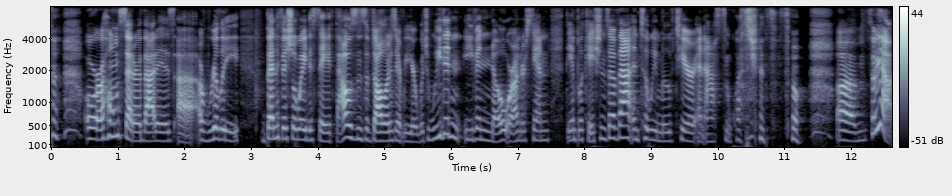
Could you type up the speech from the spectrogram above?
or a homesteader that is uh, a really beneficial way to save thousands of dollars every year, which we didn't even know or understand the implications of that until we moved here and asked some questions. so, um, so yeah.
